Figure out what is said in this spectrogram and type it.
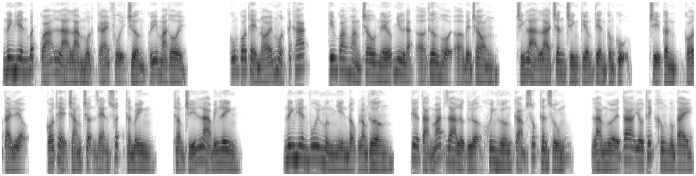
Ninh Hiên bất quá là làm một cái phủi trưởng quỹ mà thôi. Cũng có thể nói một cách khác, kim quang Hoàng Châu nếu như đặt ở thương hội ở bên trong, chính là là chân chính kiếm tiền công cụ, chỉ cần có tài liệu, có thể trắng trợn rèn xuất thần binh, thậm chí là binh linh. Ninh Hiên vui mừng nhìn độc long thương, kia tản mát ra lực lượng khuynh hướng cảm xúc thân súng, làm người ta yêu thích không buông tay,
